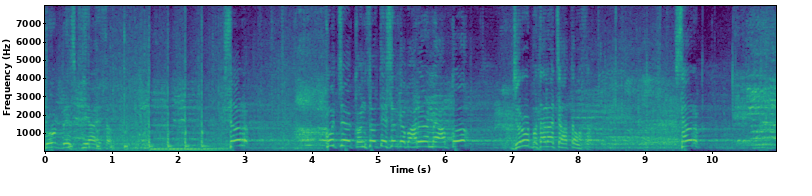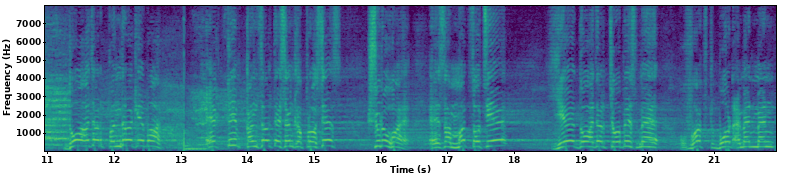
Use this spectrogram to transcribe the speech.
ब्रॉड बेस किया है, सर। सर, कुछ कंसल्टेशन के बारे में मैं आपको ज़रूर बताना चाहता हूँ, सर। सर 2015 के बाद एक्टिव कंसल्टेशन का प्रोसेस शुरू हुआ है। ऐसा मत सोचिए, ये 2024 में वक्फ बोर्ड अमेंडमेंट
